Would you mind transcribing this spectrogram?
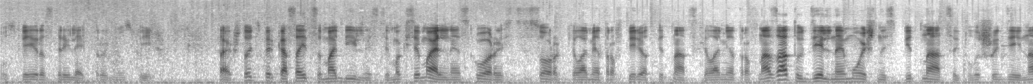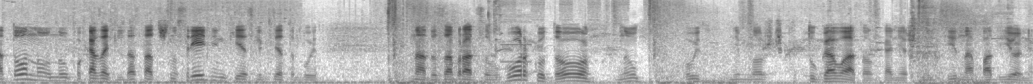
успей расстрелять, не успеешь. Так, что теперь касается мобильности. Максимальная скорость 40 км вперед, 15 км назад. Удельная мощность 15 лошадей на тонну. Ну, показатель достаточно средненький. Если где-то будет надо забраться в горку, то, ну, будет немножечко туговато он, конечно, идти на подъеме.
